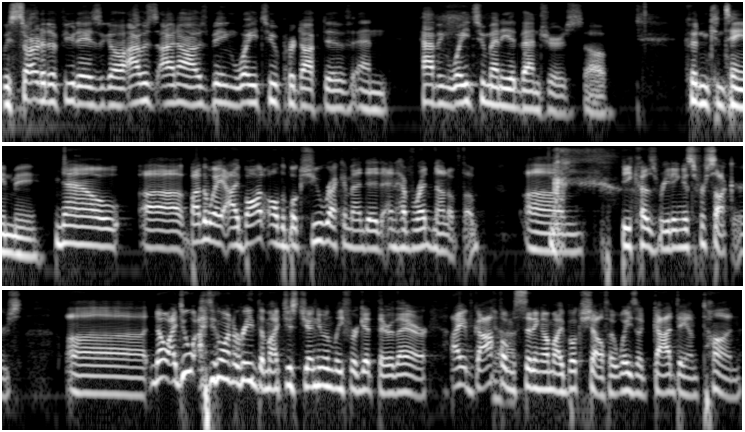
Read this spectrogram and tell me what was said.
we started a few days ago. I was. I know. I was being way too productive and having way too many adventures. So couldn't contain me. Now, uh, by the way, I bought all the books you recommended and have read none of them um, because reading is for suckers. Uh, no, I do. I do want to read them. I just genuinely forget they're there. I have Gotham yeah. sitting on my bookshelf. It weighs a goddamn ton.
